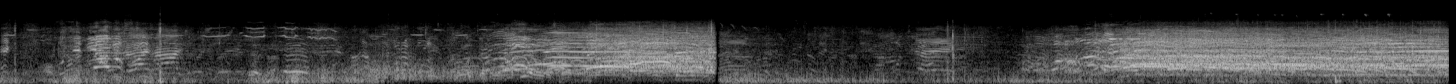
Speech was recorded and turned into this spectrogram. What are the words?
Hey!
